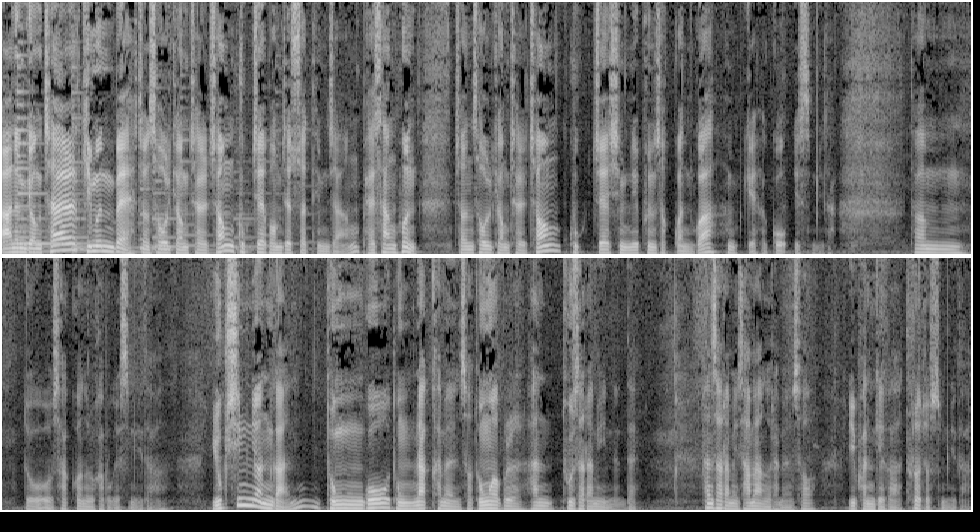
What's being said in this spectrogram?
아는 경찰 김은배 전 서울경찰청 국제범죄수사팀장 배상훈 전 서울경찰청 국제심리분석관과 함께하고 있습니다. 다음 또 사건으로 가보겠습니다. 60년간 동고동락하면서 동업을 한 두 사람이 있는데 한 사람이 사망을 하면서 이 관계가 틀어졌습니다.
